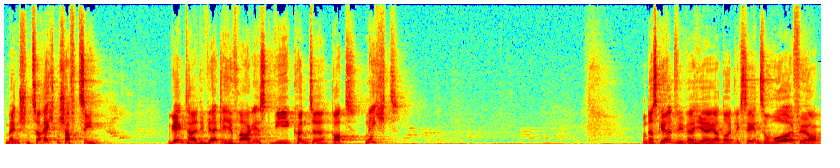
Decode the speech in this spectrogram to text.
Menschen zur Rechenschaft ziehen. Im Gegenteil, die wirkliche Frage ist, wie könnte Gott nicht? Und das gilt, wie wir hier ja deutlich sehen, sowohl für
